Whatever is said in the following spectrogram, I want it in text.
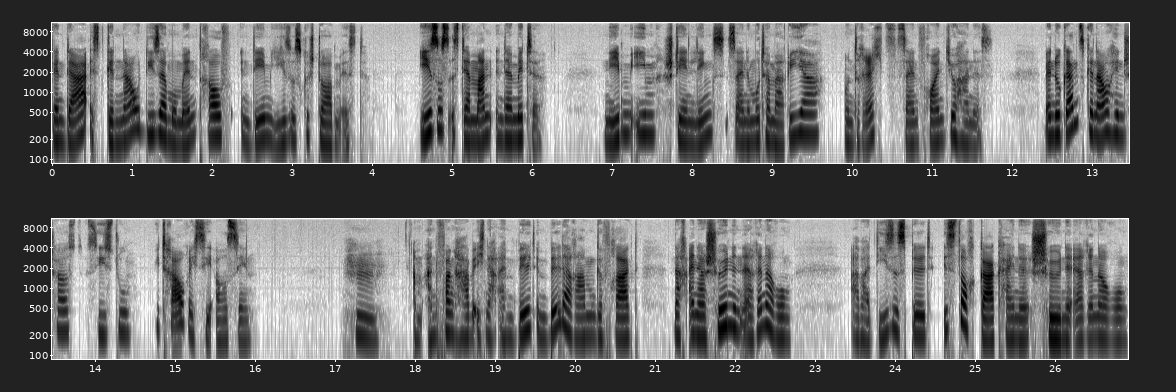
denn da ist genau dieser Moment drauf, in dem Jesus gestorben ist. Jesus ist der Mann in der Mitte. Neben ihm stehen links seine Mutter Maria und rechts sein Freund Johannes. Wenn du ganz genau hinschaust, siehst du, wie traurig sie aussehen. Hm, am Anfang habe ich nach einem Bild im Bilderrahmen gefragt, nach einer schönen Erinnerung, aber dieses Bild ist doch gar keine schöne Erinnerung.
